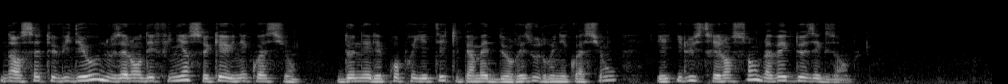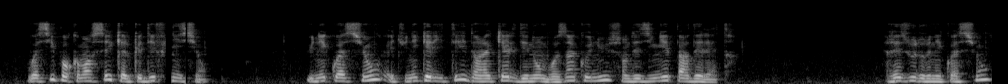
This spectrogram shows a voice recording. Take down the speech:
Dans cette vidéo, nous allons définir ce qu'est une équation, donner les propriétés qui permettent de résoudre une équation et illustrer l'ensemble avec deux exemples. Voici pour commencer quelques définitions. Une équation est une égalité dans laquelle des nombres inconnus sont désignés par des lettres. Résoudre une équation,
